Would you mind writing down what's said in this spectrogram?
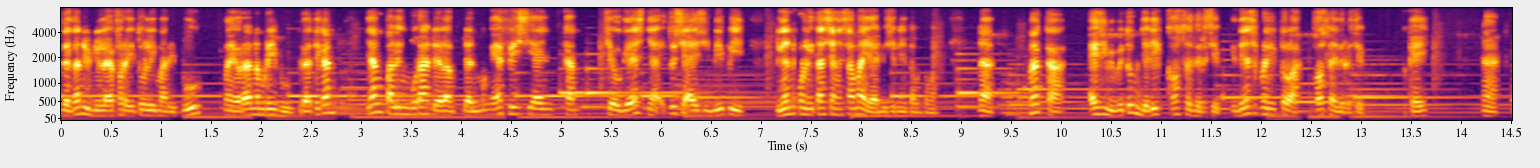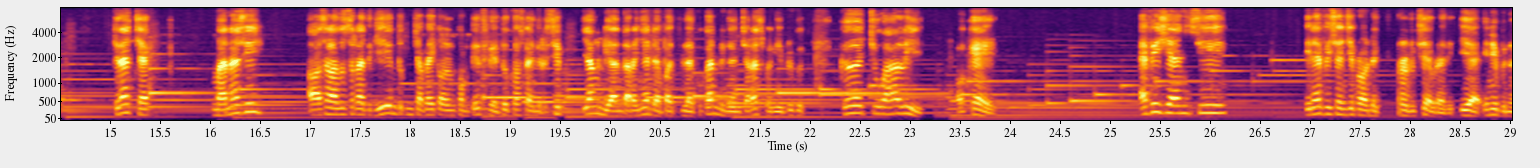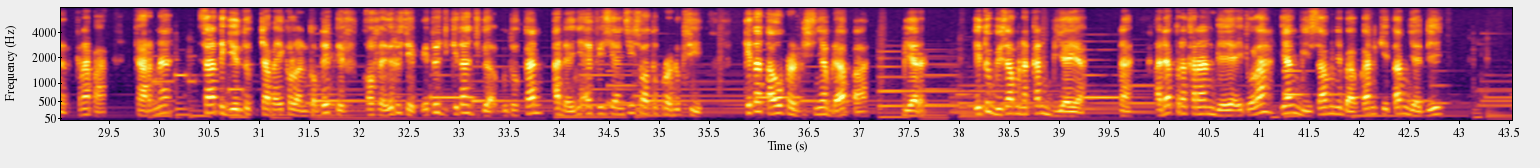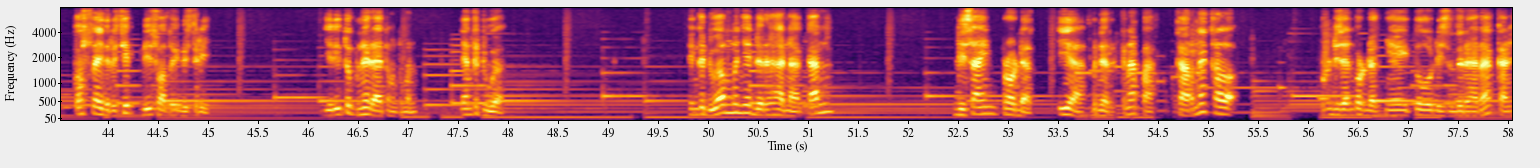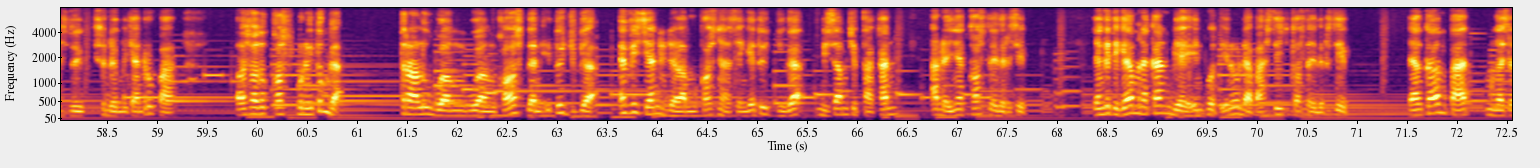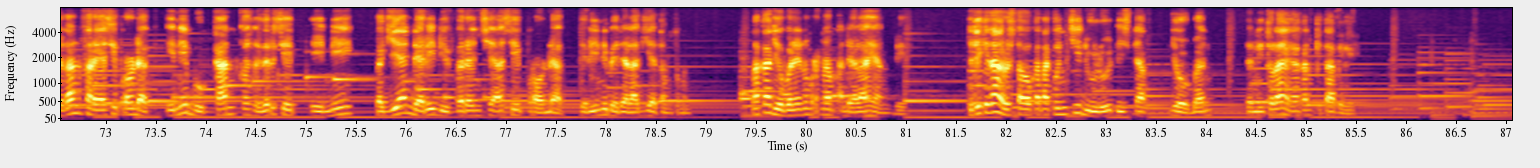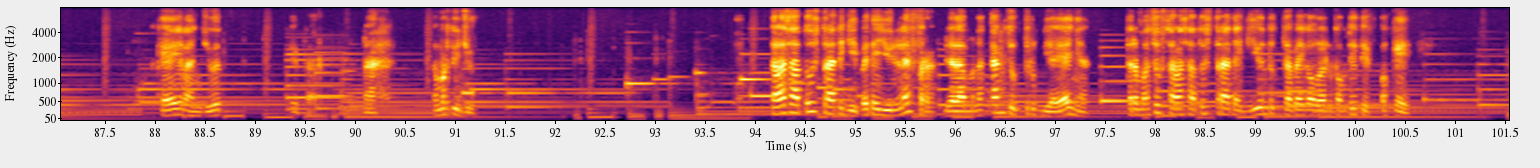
sedangkan Unilever itu 5.000 Mayora 6.000 berarti kan yang paling murah dalam dan mengefisienkan COGS-nya itu si ICBP dengan kualitas yang sama ya di sini teman-teman. Nah maka ICBP itu menjadi cost leadership. Intinya seperti itulah cost leadership. Oke? Okay? nah kita cek mana sih uh, salah satu strategi untuk mencapai keunggulan kompetitif yaitu cost leadership yang di antaranya dapat dilakukan dengan cara sebagai berikut. Kecuali, oke, okay, efisiensi. Ini efisiensi produk produksi ya berarti? Iya ini benar. Kenapa? Karena strategi untuk capai keluhan kompetitif cost leadership itu kita juga butuhkan adanya efisiensi suatu produksi. Kita tahu produksinya berapa biar itu bisa menekan biaya. Nah ada penekanan biaya itulah yang bisa menyebabkan kita menjadi cost leadership di suatu industri. Jadi itu benar ya teman-teman. Yang kedua. Yang kedua menyederhanakan desain produk iya benar kenapa karena kalau desain produknya itu disederhanakan sedemikian rupa uh, suatu cost pun itu enggak terlalu buang-buang cost dan itu juga efisien di dalam costnya sehingga itu juga bisa menciptakan adanya cost leadership. Yang ketiga menekan biaya input ini udah pasti cost leadership. Yang keempat menghasilkan variasi produk. Ini bukan cost leadership, ini bagian dari diferensiasi produk. Jadi ini beda lagi ya teman-teman. Maka jawaban yang nomor 6 adalah yang D. Jadi kita harus tahu kata kunci dulu di setiap jawaban dan itulah yang akan kita pilih. Oke, lanjut. Bentar. Nah, nomor 7. Salah satu strategi PT Unilever dalam menekan struktur biayanya termasuk salah satu strategi untuk capai keuangan kompetitif. Oke.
